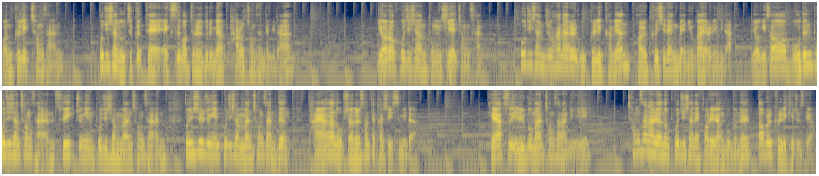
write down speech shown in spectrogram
원클릭 청산 포지션 우측 끝에 X 버튼을 누르면 바로 청산됩니다. 여러 포지션 동시에 청산 포지션 중 하나를 우클릭하면 벌크 실행 메뉴가 열립니다. 여기서 모든 포지션 청산, 수익 중인 포지션만 청산, 손실 중인 포지션만 청산 등 다양한 옵션을 선택할 수 있습니다. 계약수 일부만 청산하기, 청산하려는 포지션의 거래량 부분을 더블 클릭해 주세요.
